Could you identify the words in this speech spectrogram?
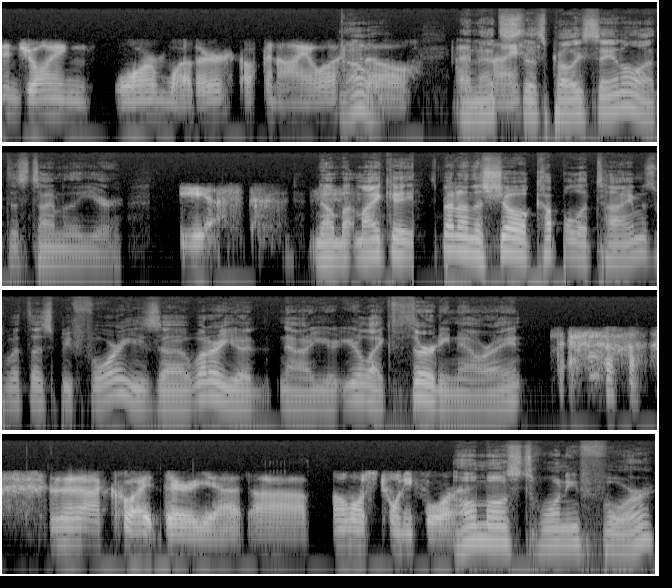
Enjoying warm weather up in Iowa. Oh, so that's, and that's nice. that's probably saying a lot this time of the year. yes. No, but Micah, he's been on the show a couple of times with us before. He's uh, what are you now? You're you're like 30 now, right? Not quite there yet. Uh, almost 24. Almost 24.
